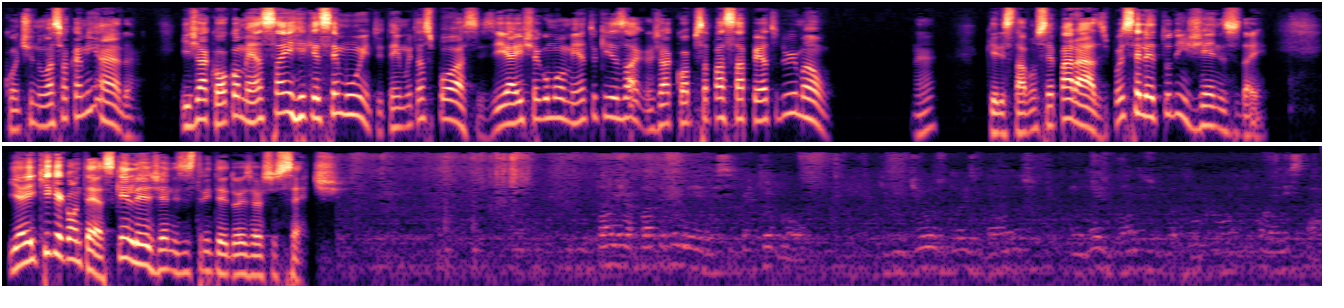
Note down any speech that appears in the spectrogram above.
continua a sua caminhada. E Jacó começa a enriquecer muito e tem muitas posses. E aí chega o um momento que Jacó precisa passar perto do irmão, né? Porque eles estavam separados. Depois você lê tudo em Gênesis daí. E aí o que, que acontece? Quem lê Gênesis 32, verso 7? Então Jacó teve medo e se perturbou. Dividiu os dois bandos, em dois bandos o povo que com ele estava,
